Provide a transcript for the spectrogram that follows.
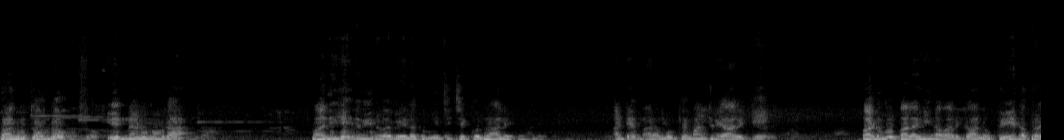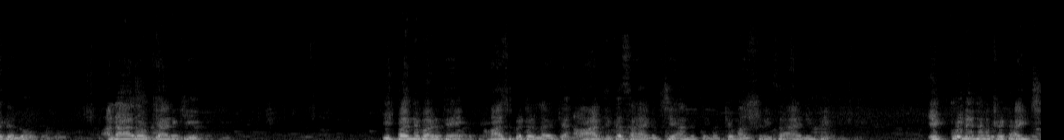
ప్రభుత్వంలో ఎన్నడూ కూడా పదిహేను ఇరవై వేలకు మించి చెక్కులు రాలేదు అంటే మన ముఖ్యమంత్రి గారికి బడుగు బలహీన వర్గాలు పేద ప్రజలు అనారోగ్యానికి ఇబ్బంది పడితే హాస్పిటల్లో అయితే ఆర్థిక సాయం ఇచ్చేందుకు ముఖ్యమంత్రి సహాయానికి ఎక్కువ నిధులు కేటాయించి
